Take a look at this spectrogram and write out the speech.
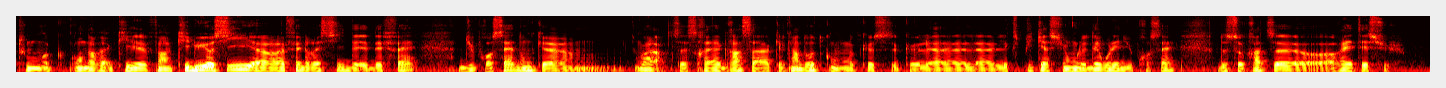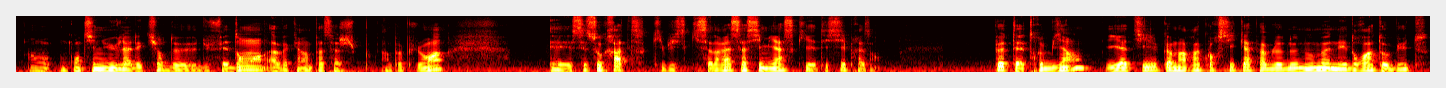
tout qu'on aurait, qui, enfin, qui lui aussi aurait fait le récit des, faits du procès. Donc euh, voilà, ce serait grâce à quelqu'un d'autre que, que l'explication, le déroulé du procès de Socrate euh, aurait été su. On, continue la lecture de, du Phédon avec un passage un peu plus loin. Et c'est Socrate qui s'adresse à Simias qui est ici présent. Peut-être bien y a-t-il comme un raccourci capable de nous mener droit au but,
